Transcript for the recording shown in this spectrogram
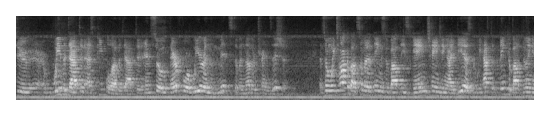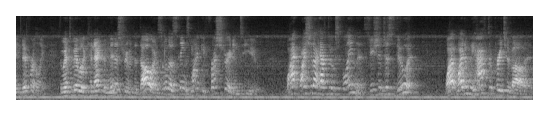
to, we've adapted as people have adapted, and so therefore we are in the midst of another transition. And so when we talk about some of the things about these game-changing ideas that we have to think about doing it differently, that we have to be able to connect the ministry with the dollar, and some of those things might be frustrating to you. Why, why should I have to explain this? You should just do it. Why, why do we have to preach about it?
